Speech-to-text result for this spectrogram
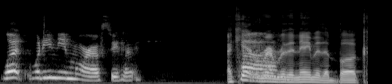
"What? What do you need more of, sweetheart?" I can't remember um, the name of the book.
